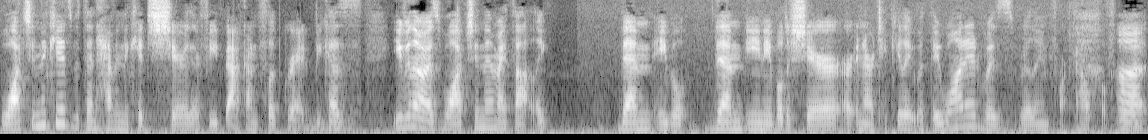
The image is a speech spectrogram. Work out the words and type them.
watching the kids, but then having the kids share their feedback on Flipgrid. Because Mm-hmm. even though I was watching them, I thought like them able them being able to share or, and articulate what they wanted was really helpful for Uh, me.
